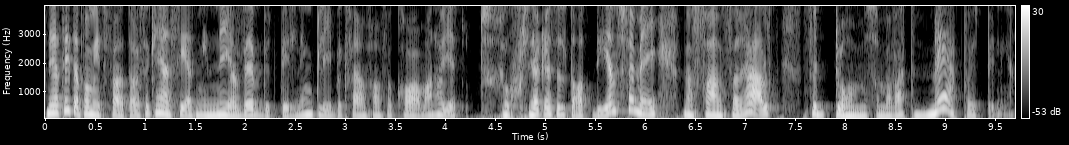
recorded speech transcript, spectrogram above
När jag tittar på mitt företag så kan jag se att min nya webbutbildning Bli bekväm framför kameran har gett otroliga resultat. Dels för mig, men framförallt för de som har varit med på utbildningen.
